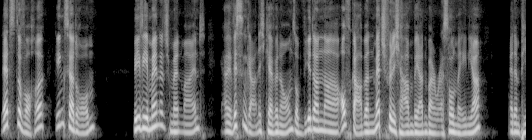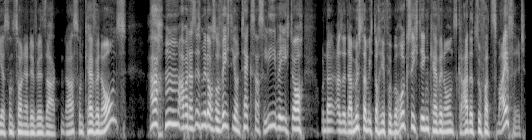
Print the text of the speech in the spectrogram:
Letzte Woche ging es ja darum, WWE Management meint, ja, wir wissen gar nicht, Kevin Owens, ob wir dann eine Aufgabe, ein Match für dich haben werden bei WrestleMania. Adam Pierce und Sonja Deville sagten das. Und Kevin Owens, ach, hm, aber das ist mir doch so wichtig und Texas liebe ich doch. Und da, also da müsst ihr mich doch hierfür berücksichtigen. Kevin Owens geradezu verzweifelt.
